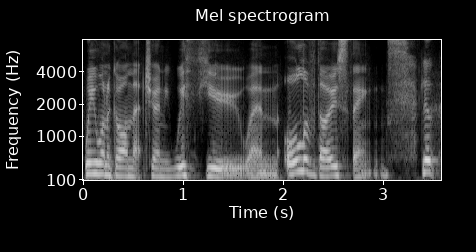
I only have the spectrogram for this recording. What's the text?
we want to go on that journey with you, and all of those things. Look,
